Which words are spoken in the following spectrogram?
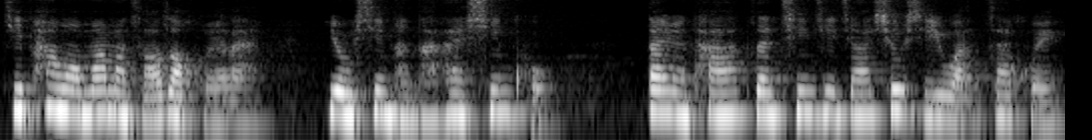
既盼望妈妈早早回来，又心疼她太辛苦。但愿她在亲戚家休息一晚再回。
